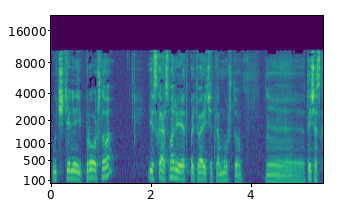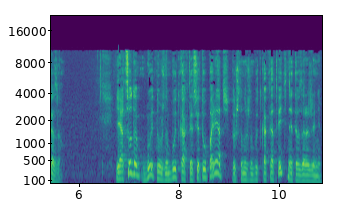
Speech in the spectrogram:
учителей прошлого, и скажет, смотри, это противоречит тому, что э, ты сейчас сказал. И отсюда будет нужно будет как-то все это упорядочить, потому что нужно будет как-то ответить на это возражение.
